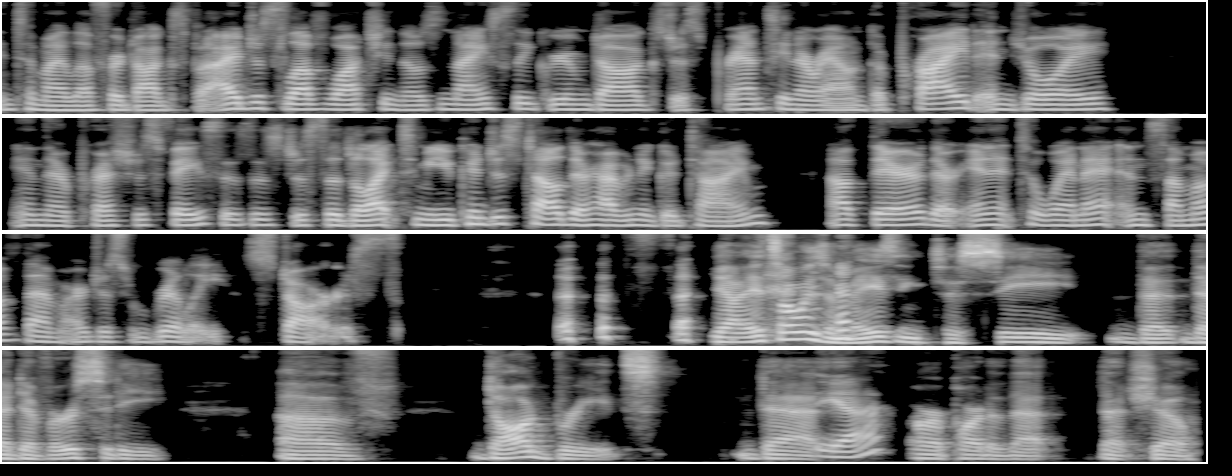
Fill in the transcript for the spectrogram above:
into my love for dogs. But I just love watching those nicely groomed dogs just prancing around. The pride and joy in their precious faces is just a delight to me. You can just tell they're having a good time out there. They're in it to win it. And some of them are just really stars. yeah, it's always amazing to see the the diversity of dog breeds that yeah. are a part of that that show.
